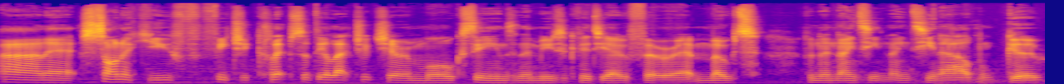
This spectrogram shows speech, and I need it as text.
And uh, Sonic Youth featured clips of the electric chair and morgue scenes in the music video for uh, Mote from the 1919 album Goo.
